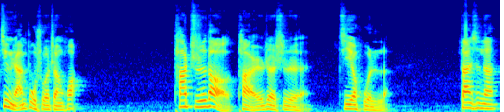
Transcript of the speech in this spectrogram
竟然不说真话。他知道他儿子是结婚了，但是呢，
